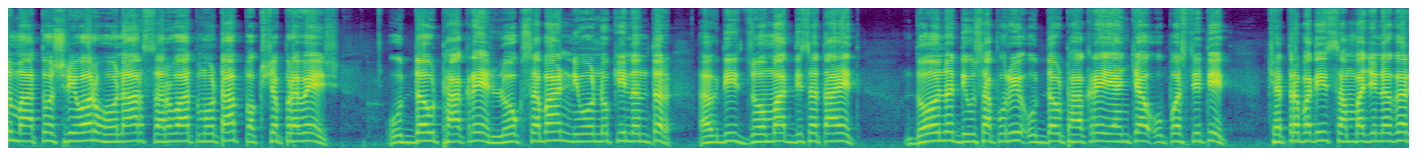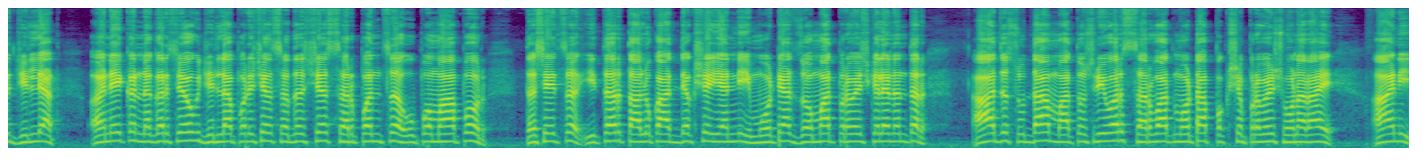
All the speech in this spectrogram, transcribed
मातोश्रीवर होणार सर्वात मोठा पक्षप्रवेश. उद्धव ठाकरे लोकसभा निवडणुकीनंतर अगदी जोमात दिसत आहेत. दोन दिवसापूर्वी उद्धव ठाकरे यांच्या उपस्थितीत छत्रपती संभाजीनगर जिल्ह्यात अनेक नगरसेवक जिल्हा परिषद सदस्य सरपंच उपमहापौर तसेच इतर तालुका अध्यक्ष यांनी मोठ्या जोमात प्रवेश केल्यानंतर आज सुद्धा मातोश्रीवर सर्वात मोठा पक्षप्रवेश होणार आहे. आणि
